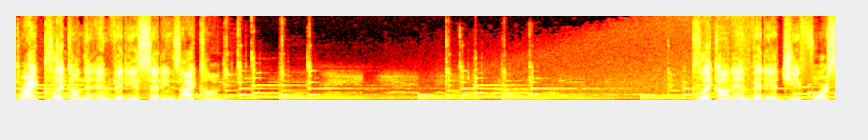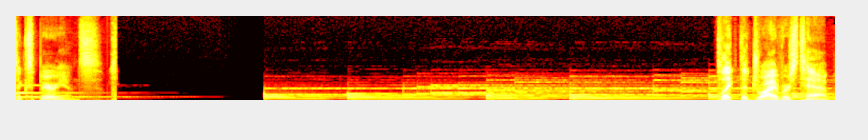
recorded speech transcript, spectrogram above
Right click on the NVIDIA settings icon. Click on NVIDIA GeForce Experience. Click the Drivers tab.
